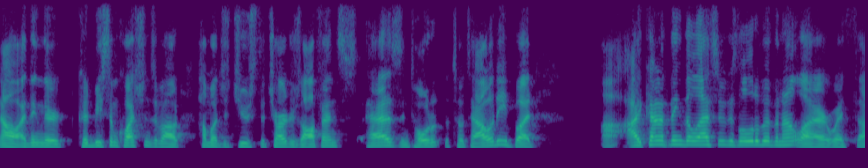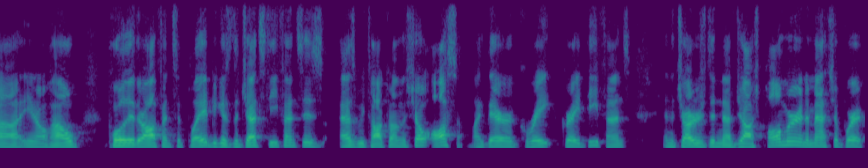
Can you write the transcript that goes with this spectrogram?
Now, I think there could be some questions about how much juice the Chargers offense has in total totality, but uh, I kind of think the last week is a little bit of an outlier with uh, you know how poorly their offense have played because the Jets defense is, as we talked on the show, awesome. Like they're a great, great defense, and the Chargers didn't have Josh Palmer in a matchup where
